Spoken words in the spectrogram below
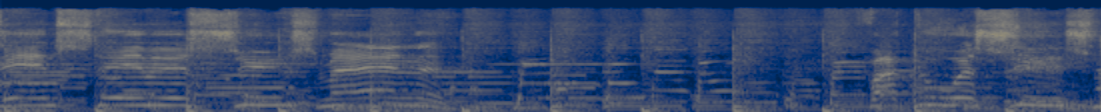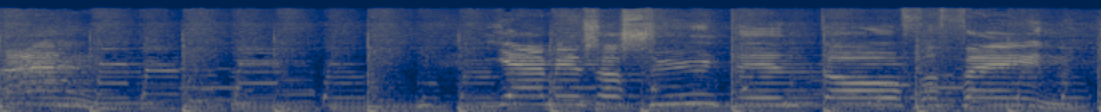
Den stemme synsmand er synsmand Jamen så syn den dog for fan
